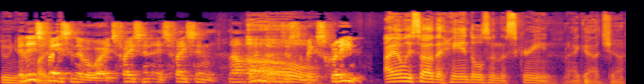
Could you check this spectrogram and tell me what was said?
doing your It is bike? facing the other way. It's facing. It's facing out window. Just a Oh. big screen. I only saw the handles and the screen. I gotcha.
